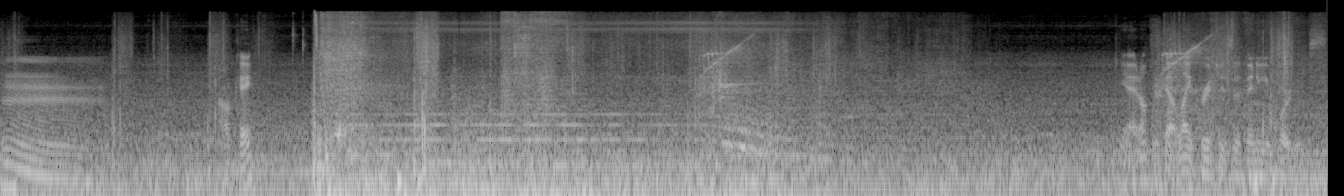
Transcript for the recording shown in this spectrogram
Hmm... don't think that light bridge is of any importance.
